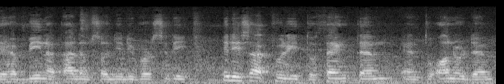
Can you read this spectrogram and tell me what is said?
they have been at Adamson University. It is actually to thank them and to honor them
